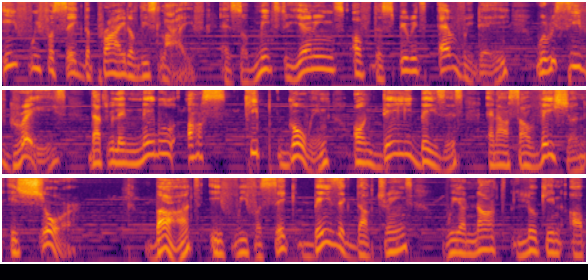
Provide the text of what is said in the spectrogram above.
if we forsake the pride of this life and submit to yearnings of the Spirit every day, we receive grace that will enable us keep going on daily basis and our salvation is sure. But if we forsake basic doctrines, we are not looking up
